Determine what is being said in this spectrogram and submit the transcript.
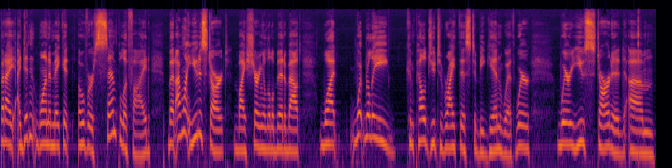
but I, I didn't want to make it oversimplified. But I want you to start by sharing a little bit about what what really compelled you to write this to begin with, where where you started um,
